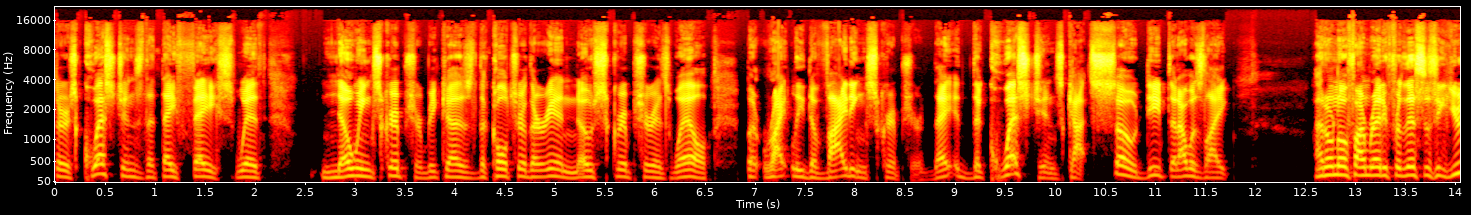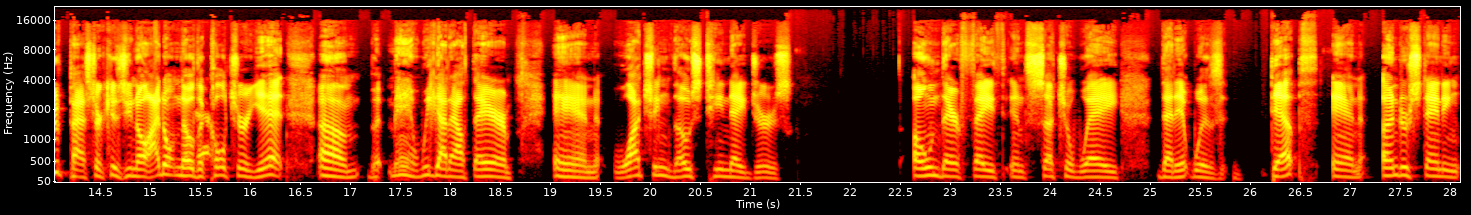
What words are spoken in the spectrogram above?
there's questions that they face with knowing scripture because the culture they're in knows scripture as well but rightly dividing scripture they the questions got so deep that i was like I don't know if I'm ready for this as a youth pastor because you know I don't know yeah. the culture yet. Um, but man, we got out there and watching those teenagers own their faith in such a way that it was depth and understanding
